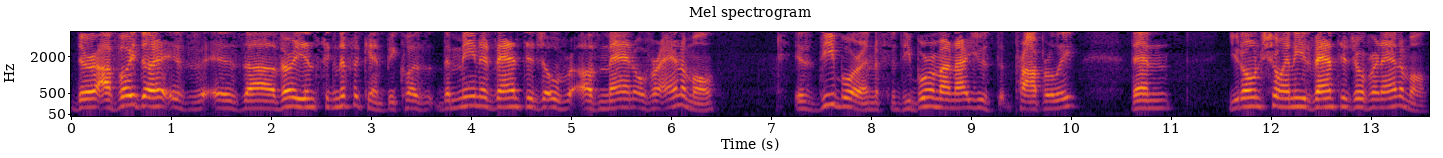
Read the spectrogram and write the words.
their avoida is is uh, very insignificant because the main advantage over of man over animal is dibur, and if the diburim are not used properly, then you don't show any advantage over an animal.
